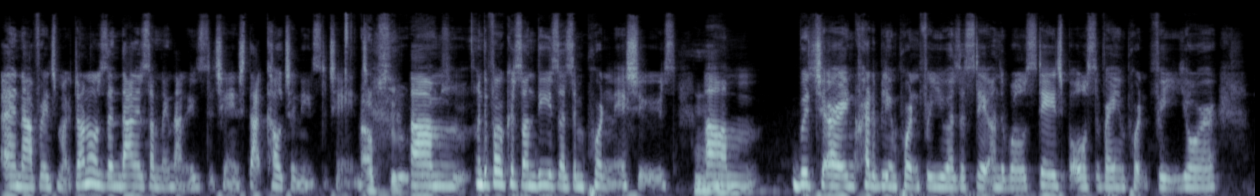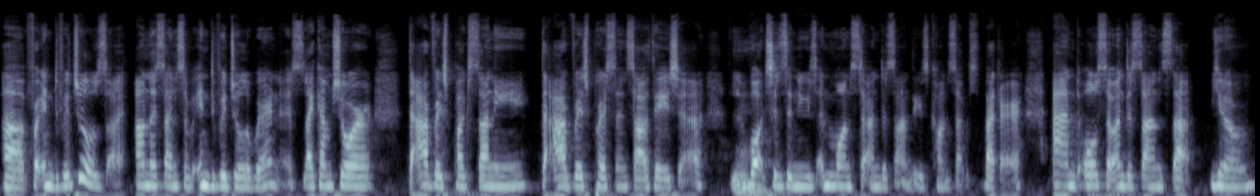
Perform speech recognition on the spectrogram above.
an average McDonald's, and that is something that needs to change. That culture needs to change. Absolutely. Um, absolutely. And the focus on these as important issues. Mm-hmm. Um, which are incredibly important for you as a state on the world stage, but also very important for your, uh, for individuals on a sense of individual awareness. Like I'm sure the average Pakistani, the average person in South Asia mm. watches the news and wants to understand these concepts better and also understands that, you know,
